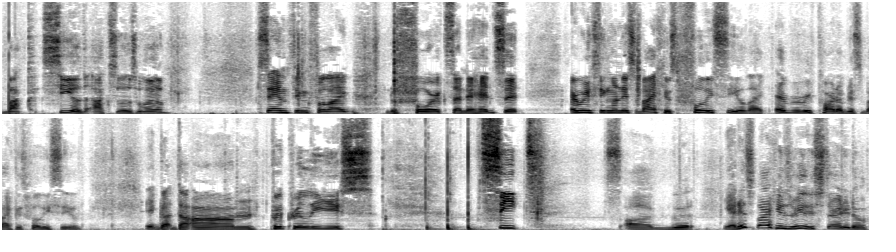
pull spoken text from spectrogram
back sealed axle as well. Same thing for like the forks and the headset. Everything on this bike is fully sealed like every part of this bike is fully sealed. It got the um quick release seat. It's all good. Yeah this bike is really sturdy though.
